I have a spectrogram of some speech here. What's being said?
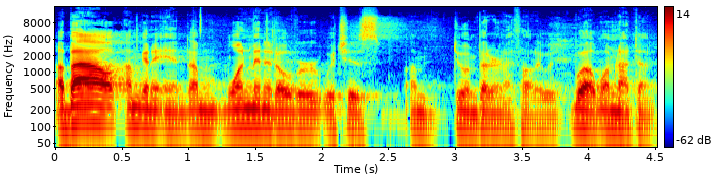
About, I'm going to end. I'm one minute over, which is, I'm doing better than I thought I would. Well, I'm not done.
